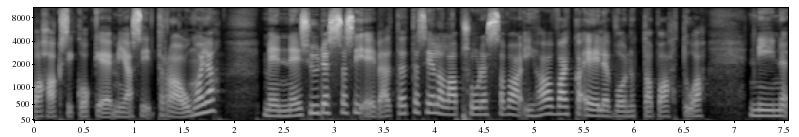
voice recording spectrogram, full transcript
pahaksi kokemiasi traumoja menneisyydessäsi, ei välttämättä siellä lapsuudessa, vaan ihan vaikka eilen voinut tapahtua, niin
